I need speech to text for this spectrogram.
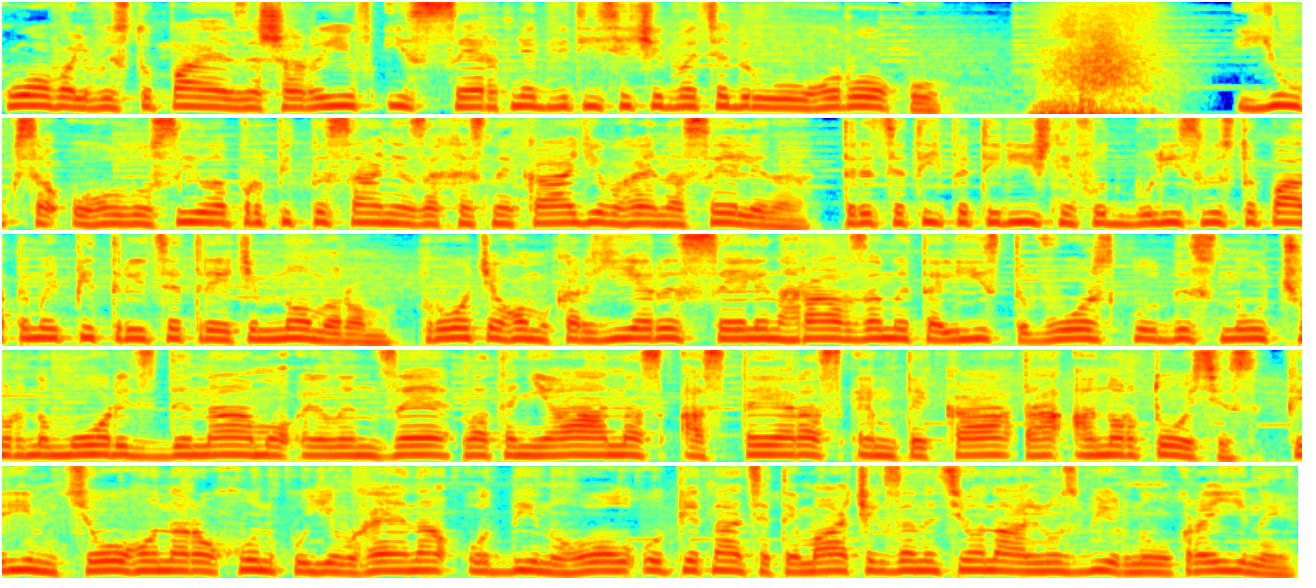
Коваль виступає за шариф із серпня 2022 року. Юкса оголосила про підписання захисника Євгена Селіна. 35-річний футболіст виступатиме під 33-м номером. Протягом кар'єри Селін грав за металіст, Ворсклу, Десну, Чорноморець, Динамо, ЛНЗ, Платаніанас, Астерас, МТК та Анортосіс. Крім цього, на рахунку Євгена один гол у 15 матчах за національну збірну України.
